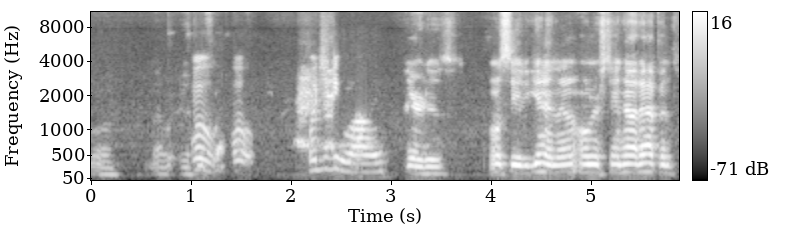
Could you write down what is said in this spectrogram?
Well, that- Whoa, whoa. What'd you do, Wally? There it is. I want to see it again. I don't understand how it happened.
